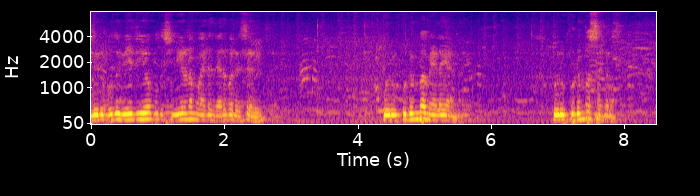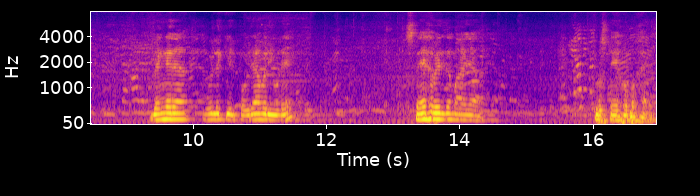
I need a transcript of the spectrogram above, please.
ഇതൊരു പുതുവേദിയോ പുതു സ്വീകരണമോ അല്ല നിറമറിച്ച് ഒരു കുടുംബമേളയാണ്. ഒരു കുടുംബ സംഗമം വെങ്ങര മൂലക്കിൽ പൗരാവലിയുടെ സ്നേഹഭരിതമായ ഒരു സ്നേഹോപഹാരം.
